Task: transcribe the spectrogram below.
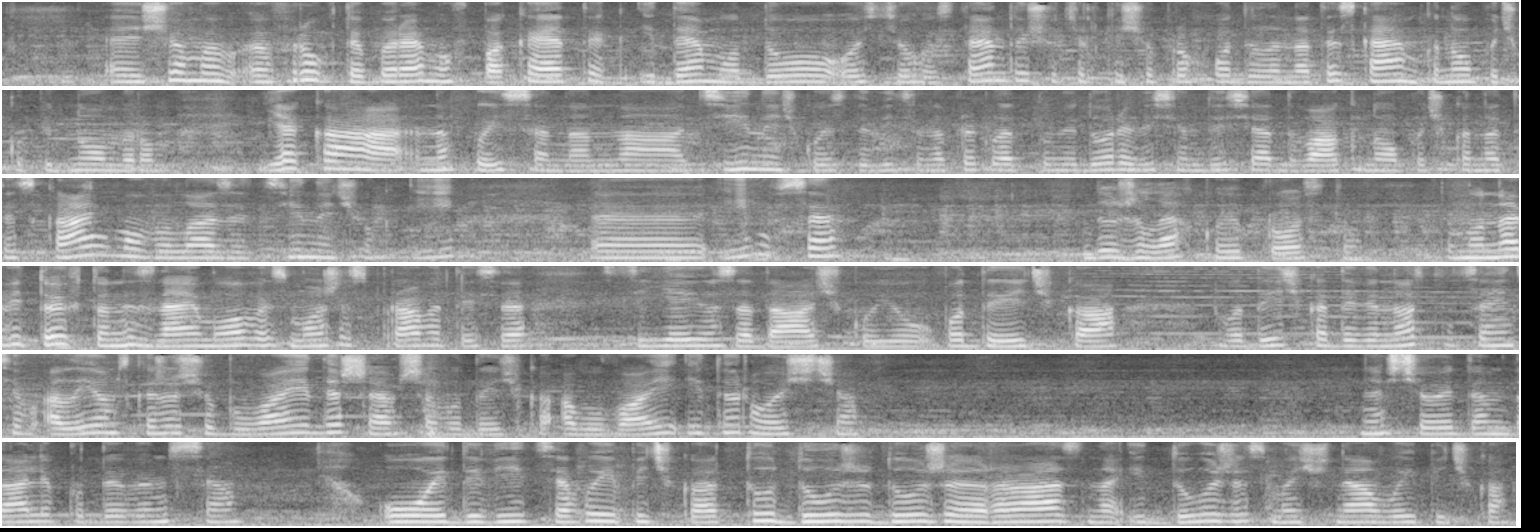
Е, Що ми е, фрукти беремо в пакетик, ідемо до ось цього стенду, що тільки що проходили, натискаємо кнопочку під номером, яка написана на ціночку. Ось дивіться, наприклад, помідори 82 кнопочка. Натискаємо, вилазить ціночок і, е, і все. Дуже легко і просто. Тому навіть той, хто не знає мови, зможе справитися цією задачкою. Водичка. Водичка 90 центів, але я вам скажу, що буває і дешевша водичка, а буває і дорожча. Ну що, йдемо далі, подивимося. Ой, дивіться, випічка. Тут дуже-дуже разна і дуже смачна випічка.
